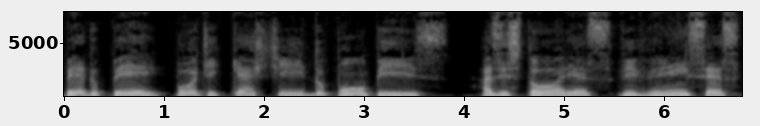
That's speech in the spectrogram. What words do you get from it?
P2P, podcast do Pompes. As histórias, vivências,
